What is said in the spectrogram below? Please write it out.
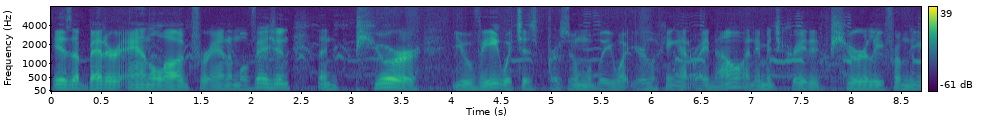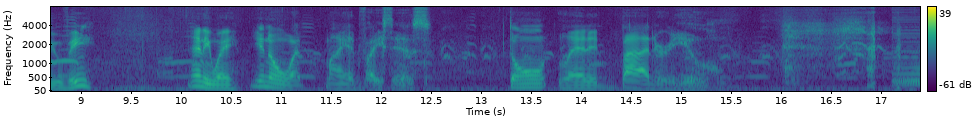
is a better analog for animal vision than pure UV, which is presumably what you're looking at right now, an image created purely from the UV. Anyway, you know what my advice is. Don't let it bother you.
